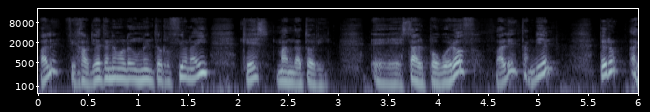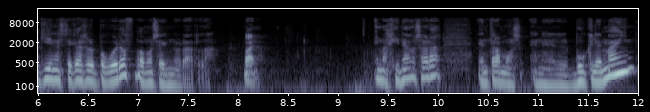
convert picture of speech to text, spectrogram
¿Vale? Fijaos, ya tenemos una interrupción ahí que es mandatory. Eh, está el power off, ¿vale? También, pero aquí en este caso el power off vamos a ignorarla. Bueno, imaginaos ahora, entramos en el bucle main,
